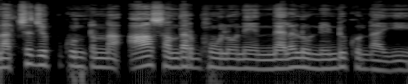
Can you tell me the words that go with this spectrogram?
నచ్చజెప్పుకుంటున్న ఆ సందర్భంలోనే నెలలు నిండుకున్నాయి.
